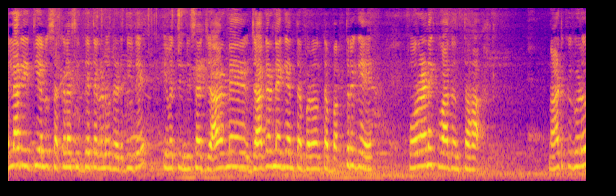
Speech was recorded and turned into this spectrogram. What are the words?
ಎಲ್ಲ ರೀತಿಯಲ್ಲೂ ಸಕಲ ಸಿದ್ಧತೆಗಳು ನಡೆದಿದೆ. ಇವತ್ತಿನ ದಿವಸ ಜಾಗರಣೆ, ಜಾಗರಣೆಗೆ ಅಂತ ಬರುವಂಥ ಭಕ್ತರಿಗೆ ಪೌರಾಣಿಕವಾದಂತಹ ನಾಟಕಗಳು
